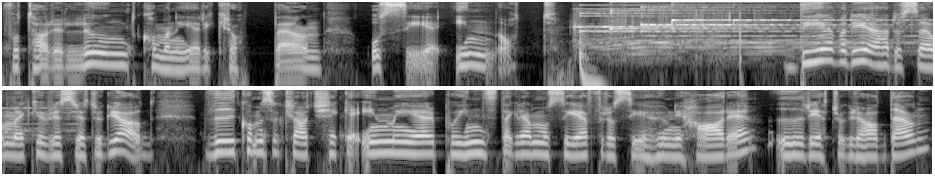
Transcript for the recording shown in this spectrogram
få ta det lugnt, komma ner i kroppen och se inåt. Det var det jag hade att säga om Merkurius retrograd. Vi kommer såklart checka in med er på Instagram och se för att se hur ni har det i retrograden.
